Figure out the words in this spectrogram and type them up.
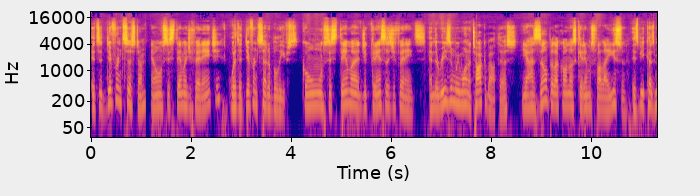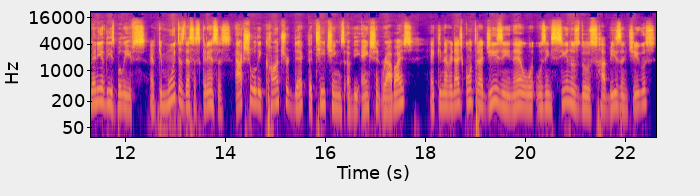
It's a different system É um sistema diferente with a different set of beliefs. com um sistema de crenças diferentes. And the reason we want to talk about this E a razão pela qual nós queremos falar isso is because many of these beliefs é porque muitas dessas crenças actually contradict the teachings of the ancient rabbis é que na verdade contradizem né, os ensinos dos rabis antigos,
